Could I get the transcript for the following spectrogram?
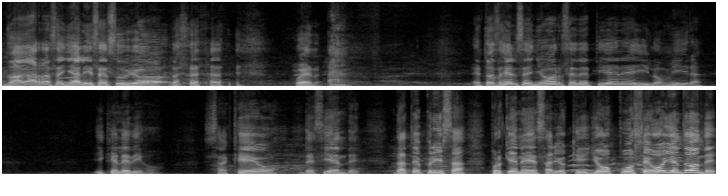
No agarra señal y se subió. Bueno, entonces el Señor se detiene y lo mira. ¿Y qué le dijo? Saqueo, desciende. Date prisa, porque es necesario que yo pose hoy en dónde?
